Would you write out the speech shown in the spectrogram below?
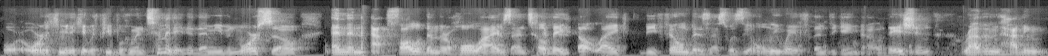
or, or to communicate with people who intimidated them even more so and then that followed them their whole lives until they felt like the film business was the only way for them to gain validation rather than having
